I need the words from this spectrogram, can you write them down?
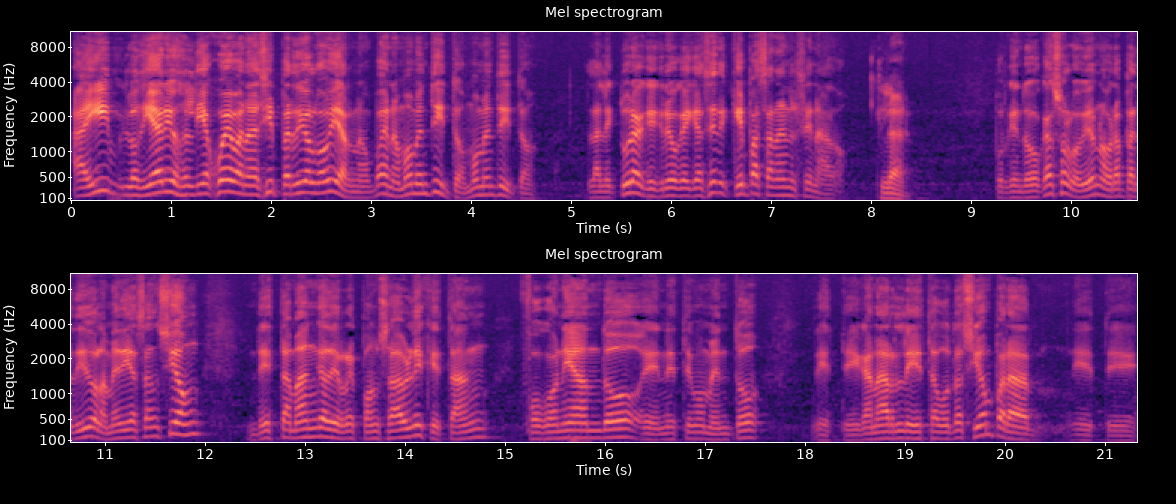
ahí los diarios del día jueves van a decir perdió el gobierno. Bueno, momentito, momentito. La lectura que creo que hay que hacer es qué pasará en el Senado Claro. porque en todo caso el gobierno habrá perdido la media sanción de esta manga de irresponsables que están fogoneando en este momento este, ganarle esta votación para este,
